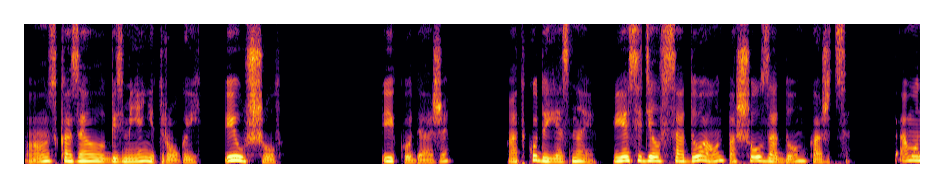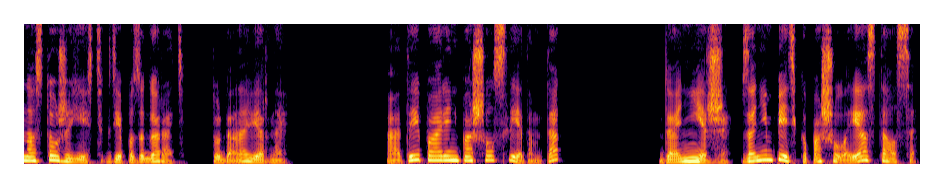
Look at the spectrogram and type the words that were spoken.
Он сказал, без меня не трогай, и ушел. И куда же? Откуда я знаю? Я сидел в саду, а он пошел за дом, кажется. Там у нас тоже есть, где позагорать. Туда, наверное. А ты, парень, пошел следом, так? Да нет же, за ним Петька пошел, а я остался.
